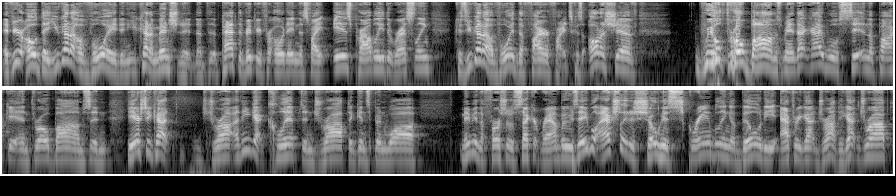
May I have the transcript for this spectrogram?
If you're Ode, you got to avoid, and you kind of mentioned it, the, the path to victory for Ode in this fight is probably the wrestling because you got to avoid the firefights because Adashev – will throw bombs, man. That guy will sit in the pocket and throw bombs. And he actually got dropped. I think he got clipped and dropped against Benoit, maybe in the first or second round. But he was able actually to show his scrambling ability after he got dropped. He got dropped.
